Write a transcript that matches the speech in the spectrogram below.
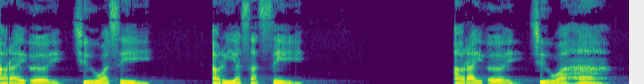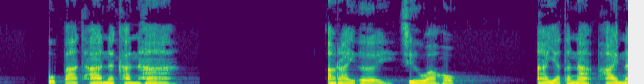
อะไรเอ่ยชื่อว่าสี่อริยสัจสี่ อะไรเอ่ย ชื่อว่าห้า อุปาทานขันห้า อะไรเอ่ย ชื่อว่าหก อายตนะภายใน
